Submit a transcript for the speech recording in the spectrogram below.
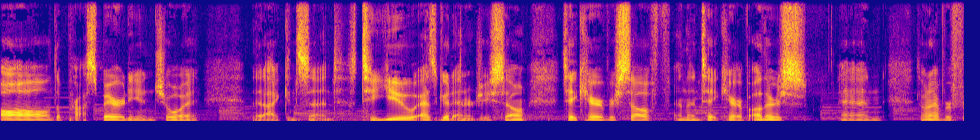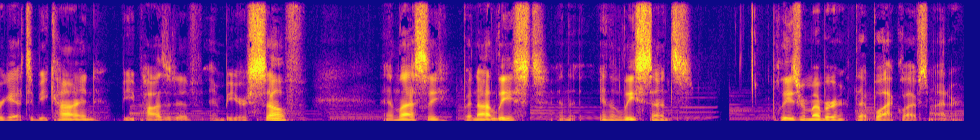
all the prosperity and joy that I can send to you as good energy. So take care of yourself and then take care of others. And don't ever forget to be kind, be positive, and be yourself. And lastly, but not least, in the, in the least sense, please remember that Black Lives Matter.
